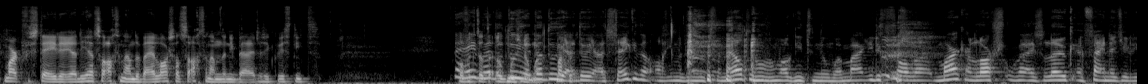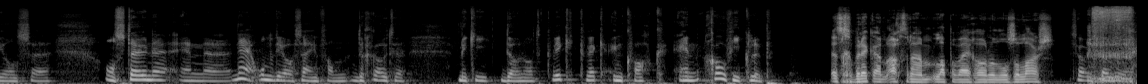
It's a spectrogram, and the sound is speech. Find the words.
Mark Versteden, ja, die heeft zijn achternaam erbij. Lars had zijn achternaam er niet bij, dus ik wist niet. Of Nee, ik dat maar ook dat, doe moest je, dat, doe, Maar je, doe je uitstekend. Dan Als iemand hem niet vermeldt, dan hoeven we hem ook niet te noemen. Maar in ieder geval, eh, Mark en Lars, onwijs leuk en fijn dat jullie ons, eh, ons steunen. En eh, nou ja, onderdeel zijn van de grote Mickey, Donald, Kwik, Kwek en Kwak en Goofy Club. Het gebrek aan achternaam lappen wij gewoon aan onze Lars. Zo is dat weer.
